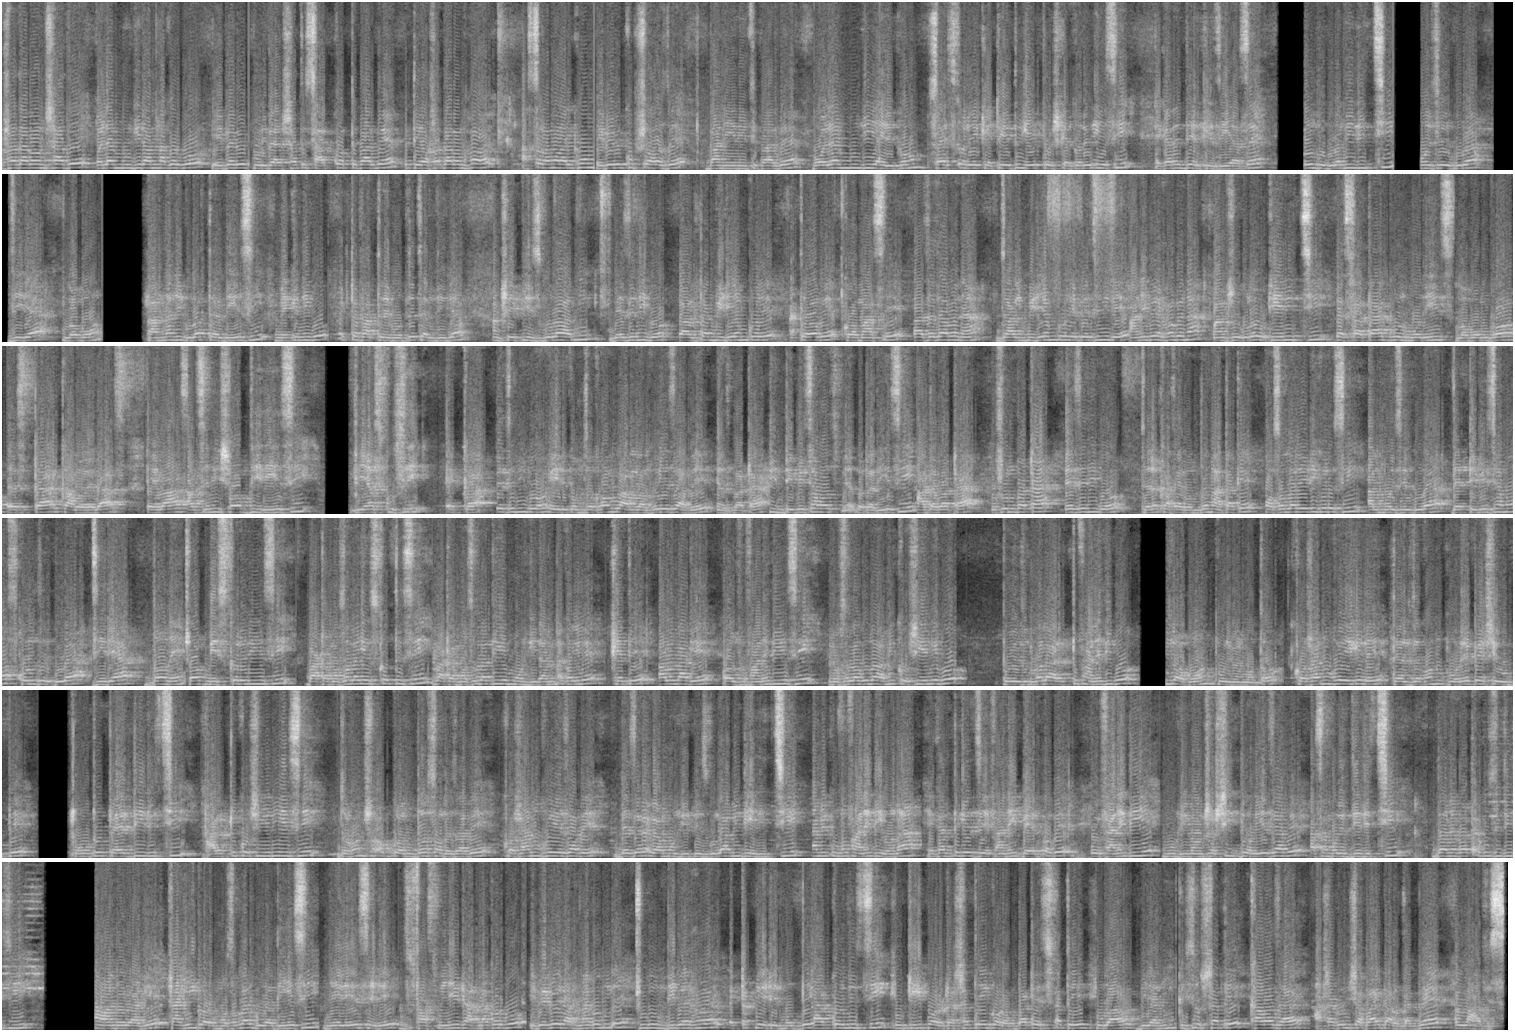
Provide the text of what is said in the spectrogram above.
অসাধারণ সাথে পয়লা মুরগি রান্না করব। এইভাবে পরিবারের সাথে সার্ভ করতে পারবে। এতে অসাধারণ হয়। আসসালামু আলাইকুম। এইভাবে খুব সহজে বানিয়ে নিতে পারবে। ব্রয়লার মুরগি এরকম সাইজ করে কেটে ধুয়ে পরিষ্কার করে দিয়েছি। এখানে দেড় কেজি আছে। গুঁড়া দিয়ে দিচ্ছি। মরিচের গুঁড়া, জিরা, লবণ। রান্নারি গুলা তেল দিয়েছি, মেখে নিব, একটা পাত্রের মধ্যে তেল দিলাম। সেই পিসগুলো আমি ভেজে নিব। চালটা মিডিয়াম করে রাখতে হবে, কম আছে কাজে যাবে না। জাল মিডিয়াম করে ভেজে নিলে পানি বের হবে না। মাংসগুলো উঠিয়ে দিচ্ছি তেজপাতা, গোলমরিচ, লবঙ্গ, পেস্তা, কালো এলাচ এলাচ আচিনি সব দিয়ে দিয়েছি। পেঁয়াজ কুচি একটা ভেজে নিব এরকম যখন লাল লাল হয়ে যাবে, পেঁয়াজ বাটা, তিন টেবিল চামচ পেঁয়াজ বাটা দিয়েছি, আদা বাটা, রসুন বাটা ভেজে নিব যেন কাঁচা গন্ধ না থাকে। মশলা রেডি করেছি, আলমরিচের গুঁড়া, দেড় টেবিল চামচ হলুদের গুঁড়া, জিরা, ধনে, সব মিক্স করে দিয়েছি। বাটা মশলা ইউজ করতেছি। বাটা মশলা দিয়ে মুরগি রান্না করলে খেতে ভালো লাগে। অল্প পানি দিয়েছি। মশলাগুলো আমি কষিয়ে নিব। প্রয়োজন হলে আর একটু পানি দিব। লবণ পরিমাণ মতো কষানো হয়ে গেলে তেল যখন উপরে বেশি উঠবে টমেটো প্যাট দিয়ে দিচ্ছি আর একটু কষিয়ে দিয়েছি যখন সব গন্ধ চলে যাবে, কষানো হয়ে যাবে, বেজে রাখা মুরগির পিসগুলো আমি দিয়ে দিচ্ছি। আমি কোনো পানি দিব না। এখান থেকে যে পানি বের হবে, ওই পানি দিয়ে মুরগি মাংস সিদ্ধ হয়ে যাবে। কাঁচামরিচ দিয়ে দিচ্ছি, ধনে পাতা কুচি দিচ্ছি নামানোর আগে শাহি গরম মশলার গুঁড়া দিয়েছি। নেড়ে ছেড়ে পাঁচ মিনিট রান্না করব। এভাবে রান্না করলে সুগন্ধি বের হয়। একটা প্লেটের মধ্যে আর করে দিচ্ছি রুটি, পরোটার সাথে, গরম ভাতের সাথে, পোলাও, বিরিয়ানি, কিছুর সাথে খাওয়া যায়। আশা করি সবাই ভালো থাকবে আল্লাহ হাফিজ।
